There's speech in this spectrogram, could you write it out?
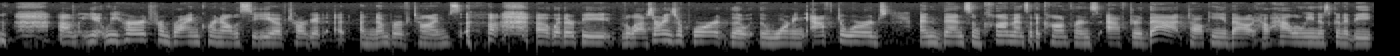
Um, you know, we heard from Brian Cornell, the CEO of Target, a, a number of times, uh, whether it be the last earnings report, the, the warning afterwards, and then some comments at a conference after that talking about how Halloween is going to be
